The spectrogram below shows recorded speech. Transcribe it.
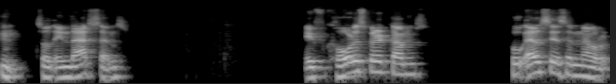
Hmm. so in that sense, if Holy Spirit comes, who else is in our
